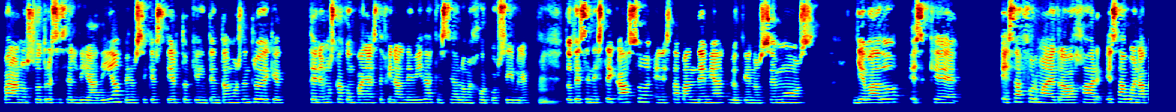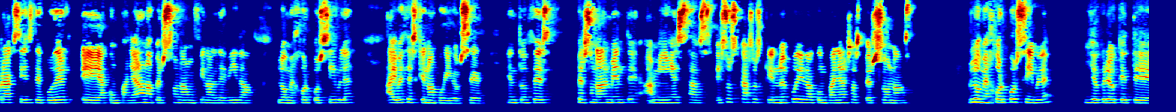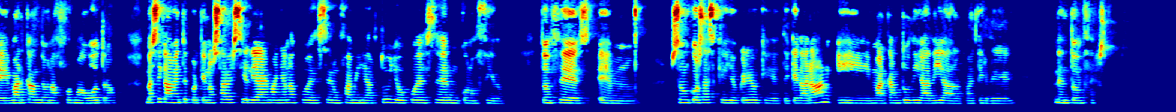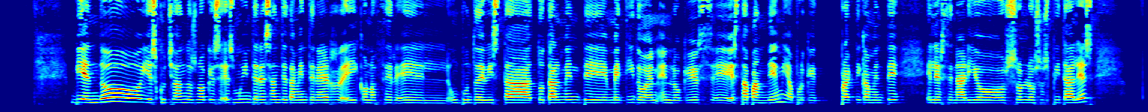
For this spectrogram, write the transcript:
para nosotros es el día a día, pero sí que es cierto que intentamos dentro de que tenemos que acompañar este final de vida que sea lo mejor posible. Entonces, en este caso, en esta pandemia, lo que nos hemos llevado es que esa forma de trabajar, esa buena praxis de poder eh, acompañar a una persona a un final de vida lo mejor posible, hay veces que no ha podido ser. Entonces, personalmente, a mí esas, esos casos que no he podido acompañar a esas personas lo mejor posible, yo creo que te marcan de una forma u otra. Básicamente porque no sabes si el día de mañana puede ser un familiar tuyo o puede ser un conocido. Entonces, em, son cosas que yo creo que te quedarán y marcan tu día a día a partir de entonces viendo y escuchándos, ¿no? que es, muy interesante también tener y conocer un punto de vista totalmente metido en, lo que es eh, esta pandemia, porque prácticamente el escenario son los hospitales.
